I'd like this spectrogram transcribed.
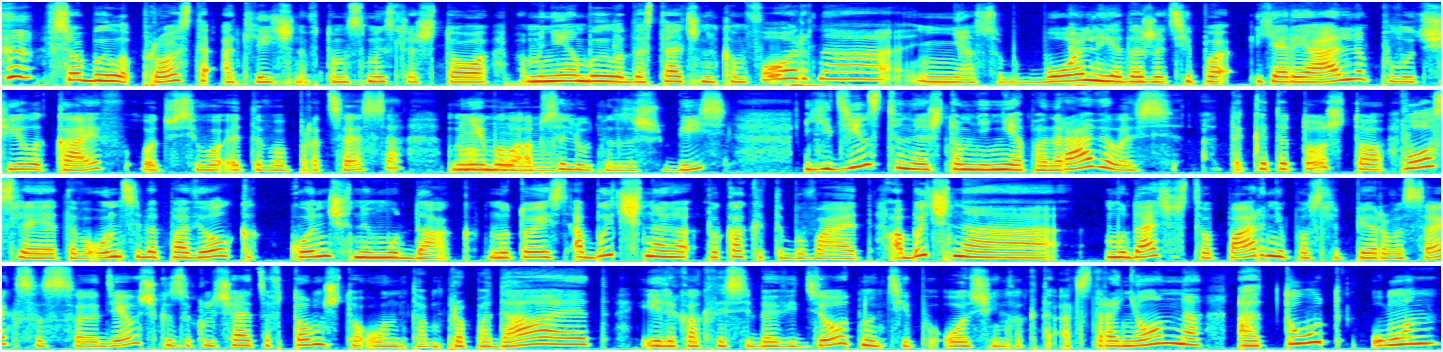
все было просто отлично, в том смысле, что мне было достаточно комфортно, не особо больно, я даже, типа, я реально получила кайф от всего этого процесса, мне угу. было абсолютно зашибись. Единственное, что мне не понравилось, так это то, что после этого он себя повел как конченый мудак. Ну, то есть обычно, как это бывает? Обычно мудачество парня после первого секса с девочкой заключается в том, что он там пропадает или как-то себя ведет, ну, типа, очень как-то отстраненно. А тут он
